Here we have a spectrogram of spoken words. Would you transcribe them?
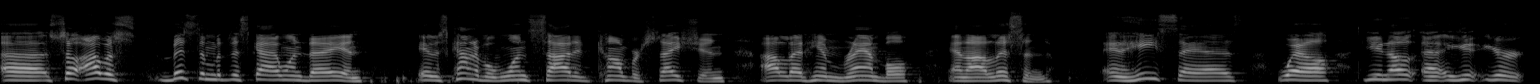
uh, so I was visiting with this guy one day, and it was kind of a one sided conversation. I let him ramble, and I listened. And he says, Well, you know, uh, you, you're,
